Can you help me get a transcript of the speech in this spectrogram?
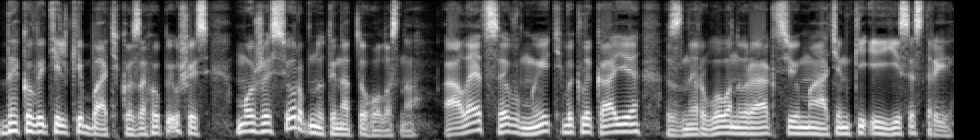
Деколи тільки батько, захопившись, може сьорбнути надто голосно, але це вмить викликає знервовану реакцію матінки і її сестри.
